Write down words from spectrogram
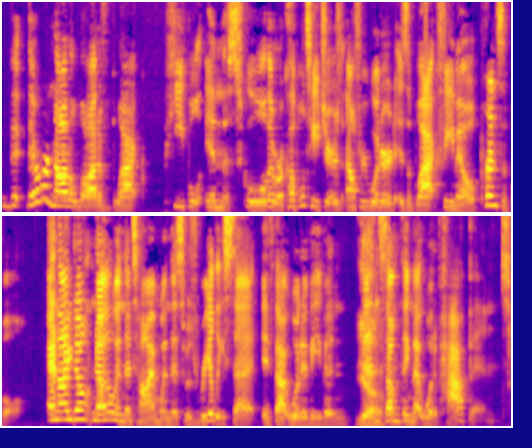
Th- there were not a lot of black people in the school. There were a couple teachers, and Alfred Woodard is a black female principal. And I don't know in the time when this was really set if that would have even Yeah. been something that would have happened.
